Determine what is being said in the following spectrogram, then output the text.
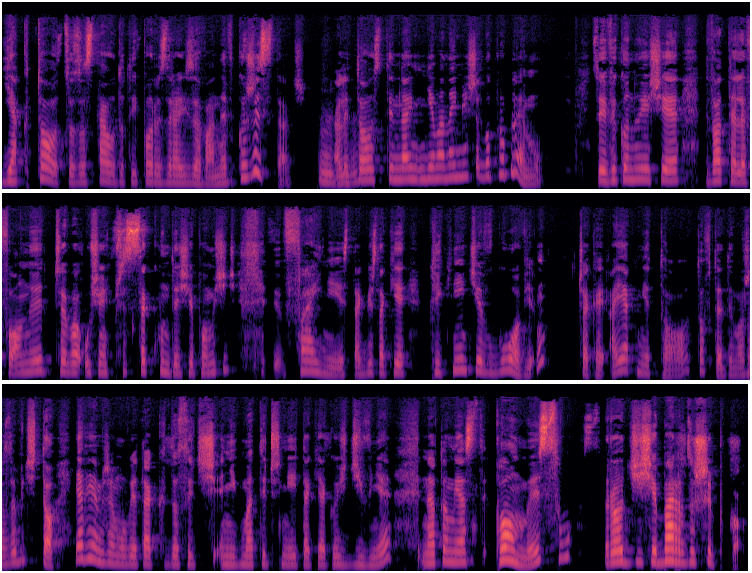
jak to, co zostało do tej pory zrealizowane, wykorzystać. Ale mhm. to z tym naj, nie ma najmniejszego problemu. Sobie wykonuje się dwa telefony, trzeba usiąść przez sekundę się pomyśleć. Fajnie jest tak, wiesz, takie kliknięcie w głowie. "Mm, Czekaj, a jak nie to, to wtedy można zrobić to. Ja wiem, że mówię tak dosyć enigmatycznie i tak jakoś dziwnie, natomiast pomysł rodzi się bardzo szybko.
